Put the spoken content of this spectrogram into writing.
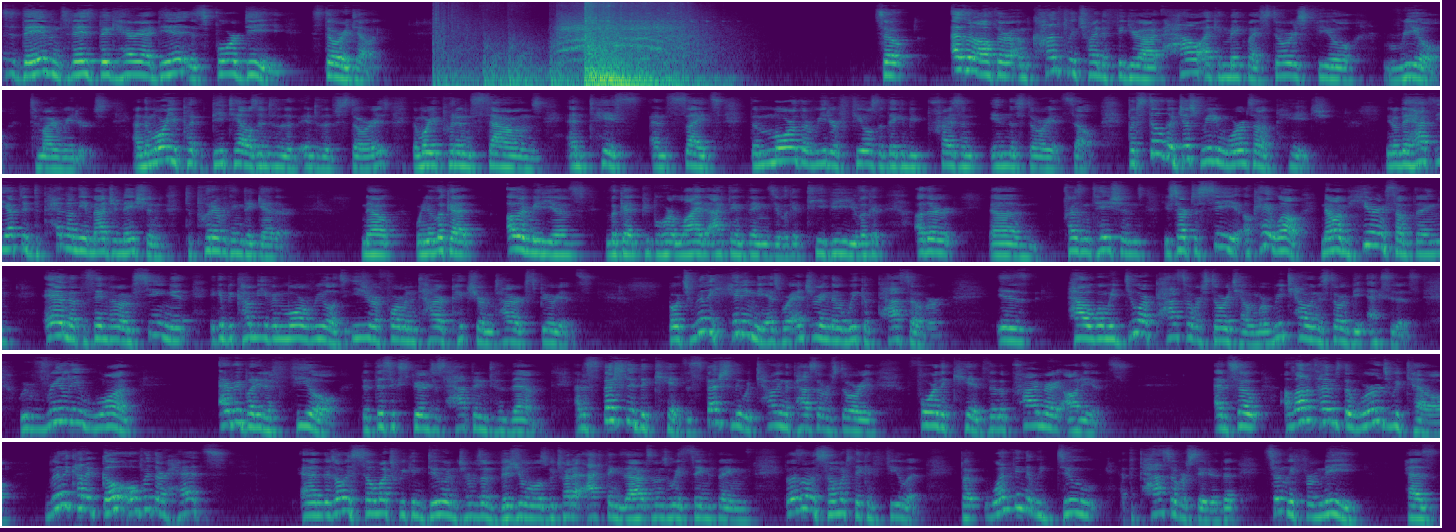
This is Dave, and today's big hairy idea is 4D storytelling. So, as an author, I'm constantly trying to figure out how I can make my stories feel real to my readers. And the more you put details into the into the stories, the more you put in sounds and tastes and sights, the more the reader feels that they can be present in the story itself. But still, they're just reading words on a page. You know, they have to, you have to depend on the imagination to put everything together. Now, when you look at other medias, you look at people who are live acting things, you look at TV, you look at other um, presentations, you start to see, okay, well, now I'm hearing something, and at the same time I'm seeing it, it can become even more real. It's easier to form an entire picture, an entire experience. But what's really hitting me as we're entering the week of Passover is how when we do our Passover storytelling, we're retelling the story of the Exodus. We really want everybody to feel that this experience is happening to them. And especially the kids, especially we're telling the Passover story for the kids. They're the primary audience. And so a lot of times the words we tell really kind of go over their heads. And there's only so much we can do in terms of visuals. We try to act things out. Sometimes we sing things, but there's only so much they can feel it. But one thing that we do the Passover Seder that certainly for me has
